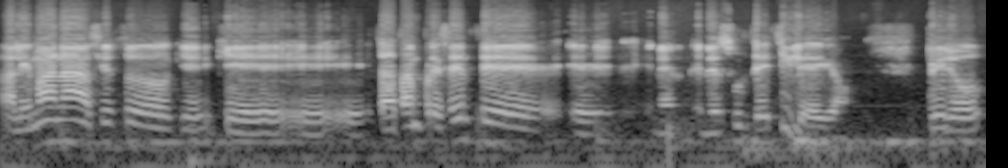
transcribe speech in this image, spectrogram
alemana, ¿cierto? Que, eh, está tan presente en, el, sur de Chile, digamos pero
